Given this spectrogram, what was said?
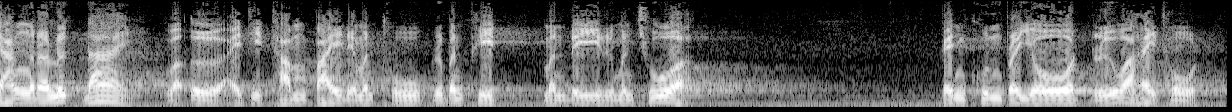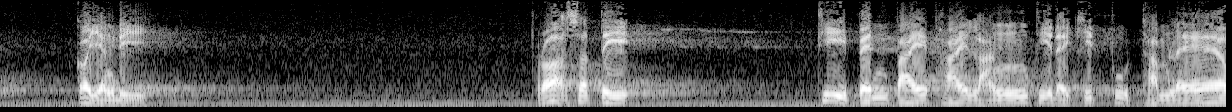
ยังระลึกได้ว่า เออ ไอ้ที่ทำไปเนี่ยมันถูกหรือมันผิด มันดีหรือมันชั่ว เป็นคุณประโยชน์หรือว่าให้โทษ ก็ยังดี เพราะสติ ที่เป็นไปภายหลังที่ได้คิดพูดทำแล้ว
